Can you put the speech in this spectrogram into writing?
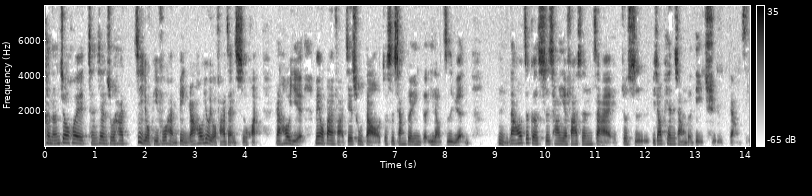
可能就会呈现出他既有皮肤寒病，然后又有发展迟缓，然后也没有办法接触到就是相对应的医疗资源，嗯，然后这个时常也发生在就是比较偏乡的地区这样子。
